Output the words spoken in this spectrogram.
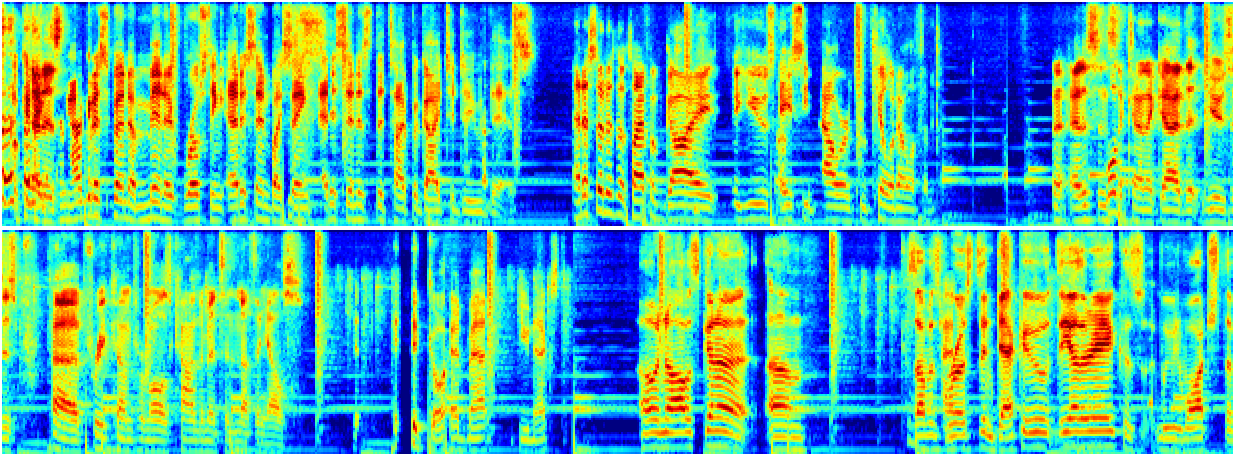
Okay, That is- we're now gonna spend a minute roasting Edison by saying Edison is the type of guy to do this. Edison is the type of guy to use AC power to kill an elephant. Edison's Well- the kind of guy that uses uh, pre cum from all his condiments and nothing else. Go ahead, Matt. You next. Oh no, I was gonna um, cause I was Uh, roasting Deku the other day because we watched the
